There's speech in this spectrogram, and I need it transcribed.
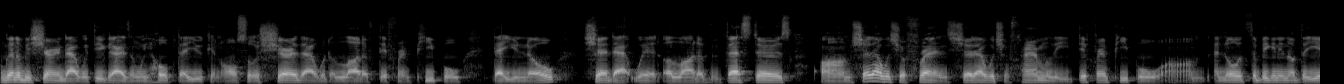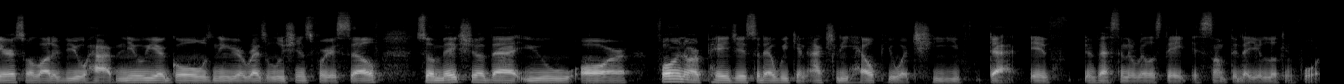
I'm going to be sharing that with you guys, and we hope that you can also share that with a lot of different people that you know. Share that with a lot of investors. Um, share that with your friends. Share that with your family, different people. Um, I know it's the beginning of the year, so a lot of you have New Year goals, New Year resolutions for yourself. So make sure that you are following our pages so that we can actually help you achieve that if investing in real estate is something that you're looking for.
